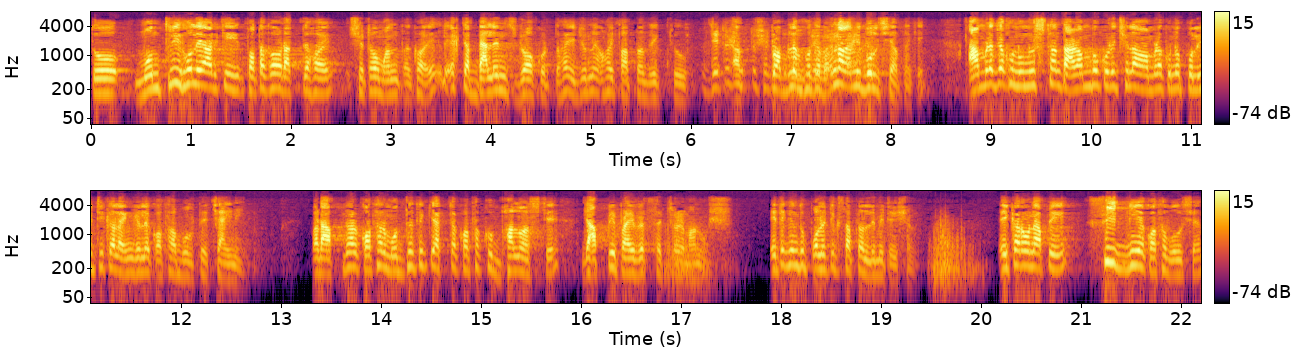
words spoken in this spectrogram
তো মন্ত্রী হলে আর কি পতাকাও রাখতে হয় সেটাও মানতে হয়। একটা ব্যালেন্স ড্র করতে হয় এই জন্য হয়তো আপনাদের একটু প্রবলেম হতে পারে। না আমি বলছি আপনাকে। আমরা যখন অনুষ্ঠানটা আরম্ভ করেছিলাম আমরা কোনো পলিটিক্যাল অ্যাঙ্গেলে কথা বলতে চাইনি। বাট আপনার কথার মধ্যে থেকে একটা কথা খুব ভালো আসছে যে আপনি প্রাইভেট সেক্টরের মানুষ। এটা কিন্তু পলিটিক্স আপনার লিমিটেশন এই কারণে আপনি সিড নিয়ে কথা বলছেন।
